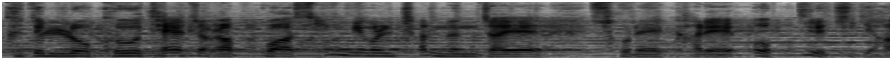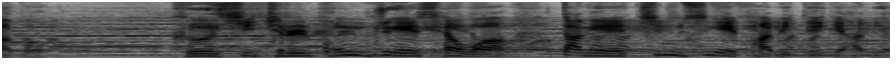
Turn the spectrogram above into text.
그들로 그 대적압과 생명을 찾는 자의 손에 칼에 엎드려지게 하고 그 시체를 공중에 세워 땅의 짐승의 밥이 되게 하며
